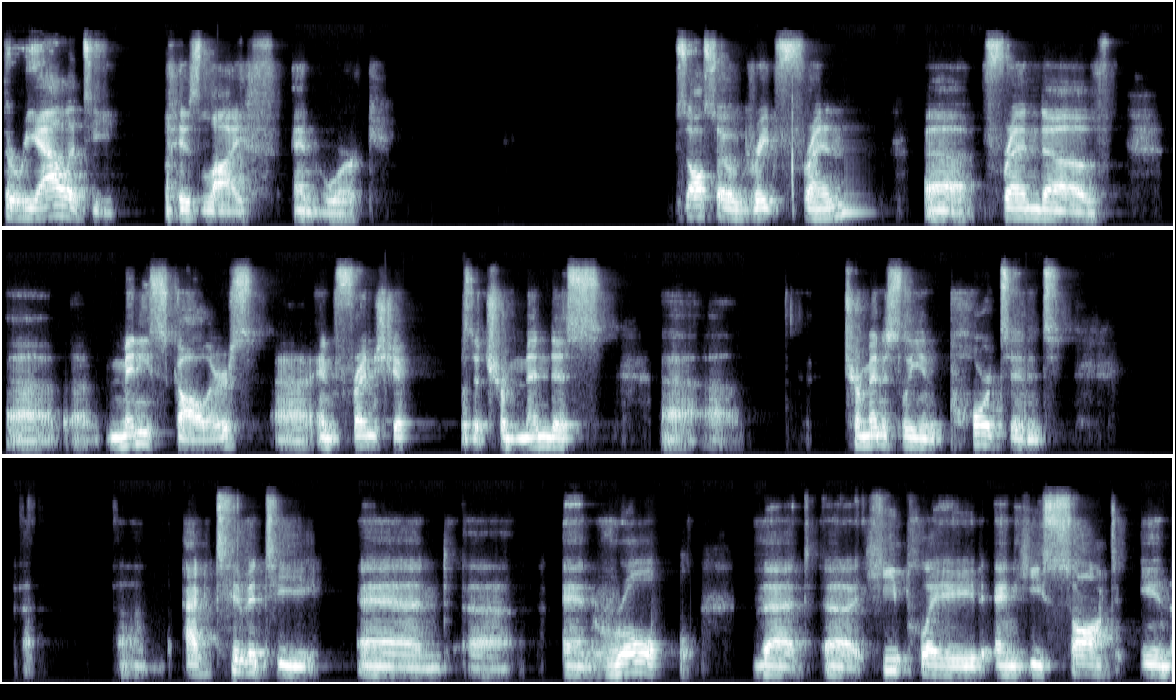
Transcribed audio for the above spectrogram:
the reality of his life and work. He's also a great friend, uh, friend of uh, uh, many scholars, uh, and friendship was a tremendous, tremendously important um, activity and and role that uh, he played and he sought in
